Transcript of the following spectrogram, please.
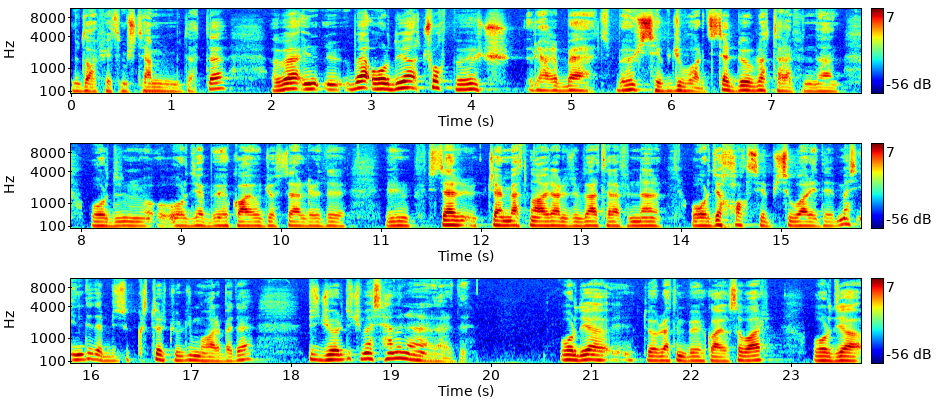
müdafiə etmişdi həmin müddətdə və və orduya çox böyük rəğbət, böyük sevgi var idi. İstər dövlət tərəfindən ordunun orduya böyük qayğı göstərilirdi. İstər cəmiyyət nairə üzvləri tərəfindən orduya xalq sevgisi var idi. Məhz indi də biz 44 günlük müharibədə biz gördük ki, məhz həmin ənənələrdir. Orduya dövlətin böyük qayğısı var, orduya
